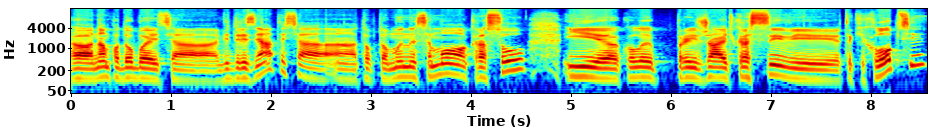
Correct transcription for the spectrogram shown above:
е, нам подобається відрізнятися. Е, тобто ми несемо красу, і е, коли приїжджають красиві такі хлопці.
